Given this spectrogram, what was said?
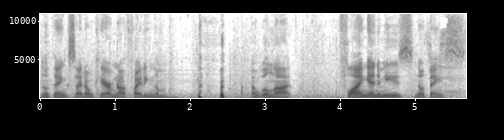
No thanks. I don't care. I'm not fighting them. I will not. Flying enemies? No thanks.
